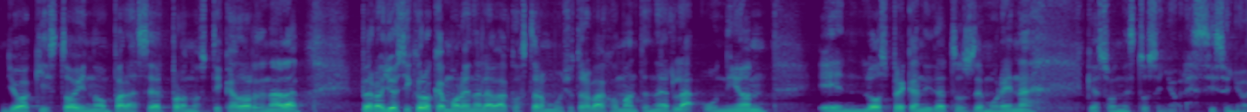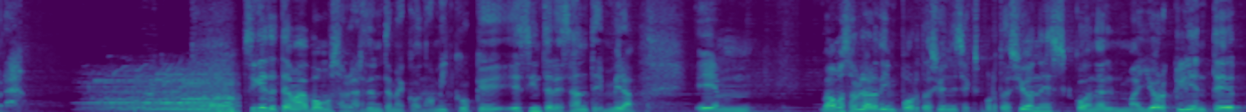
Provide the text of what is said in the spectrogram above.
yo aquí estoy no para ser pronosticador de nada, pero yo sí creo que a Morena le va a costar mucho trabajo mantener la unión en los precandidatos de Morena, que son estos señores. Sí, señora. Siguiente tema, vamos a hablar de un tema económico que es interesante. Mira, eh, vamos a hablar de importaciones y exportaciones con el mayor cliente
